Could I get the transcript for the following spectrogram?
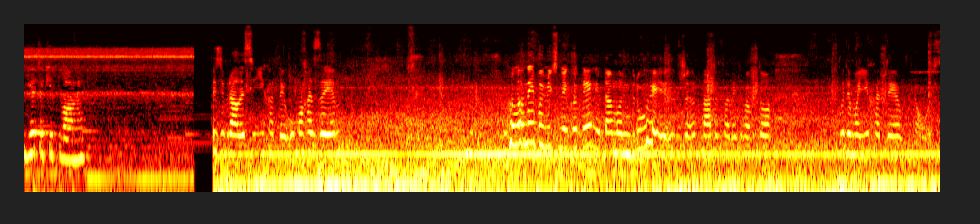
є такі плани. Зібралися їхати у магазин. Головний помічник один, і там он другий, вже тато садить в авто. Будемо їхати в Новось.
